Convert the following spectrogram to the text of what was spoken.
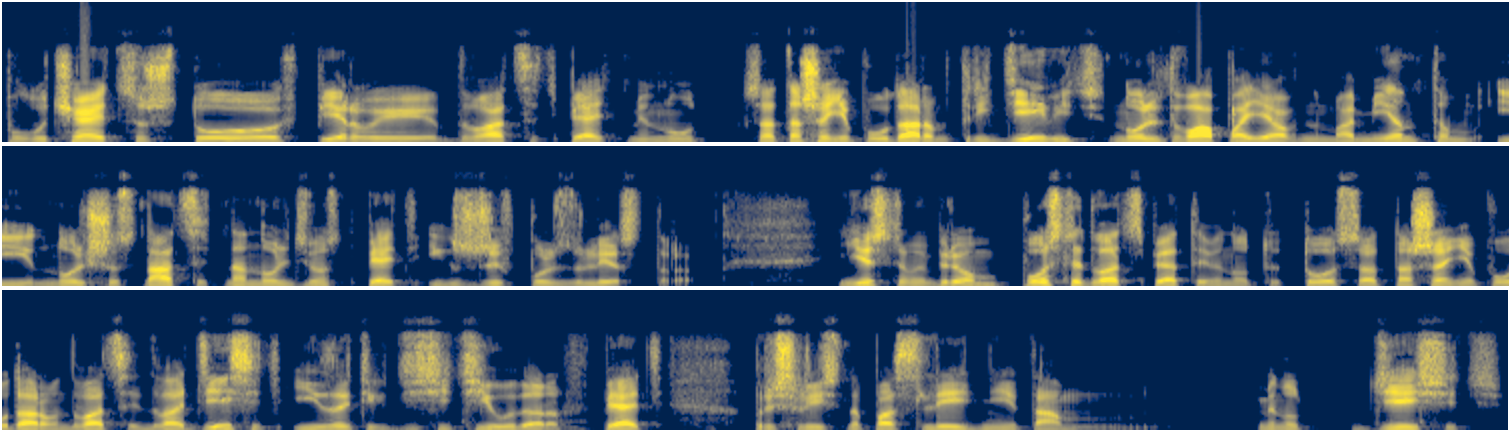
Получается, что в первые 25 минут соотношение по ударам 3-9, 0-2 по явным моментам и 0-16 на 0-95 XG в пользу Лестера. Если мы берем после 25 минуты, то соотношение по ударам 22-10, и из этих 10 ударов 5 пришлись на последние там минут 10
